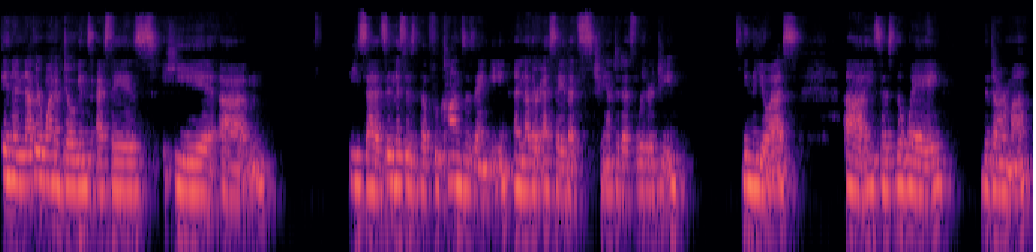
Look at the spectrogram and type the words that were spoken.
in another one of Dogen's essays, he um, he says, and this is the Fukanzazengi, another essay that's chanted as liturgy in the U.S. Uh, he says the way, the Dharma,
